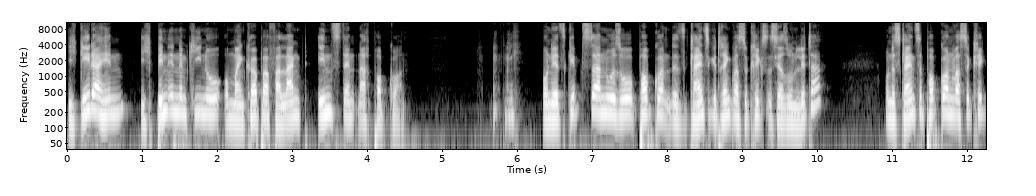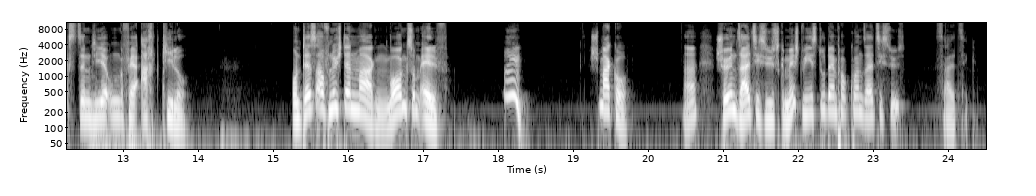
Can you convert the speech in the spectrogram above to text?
Ich gehe dahin, ich bin in einem Kino und mein Körper verlangt instant nach Popcorn. Und jetzt gibt es da nur so Popcorn. Das kleinste Getränk, was du kriegst, ist ja so ein Liter. Und das kleinste Popcorn, was du kriegst, sind hier ungefähr 8 Kilo. Und das auf nüchternen Magen, morgens um 11. Hm. Schmacko. Na, schön salzig-süß gemischt. Wie isst du dein Popcorn? Salzig-süß? Salzig.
